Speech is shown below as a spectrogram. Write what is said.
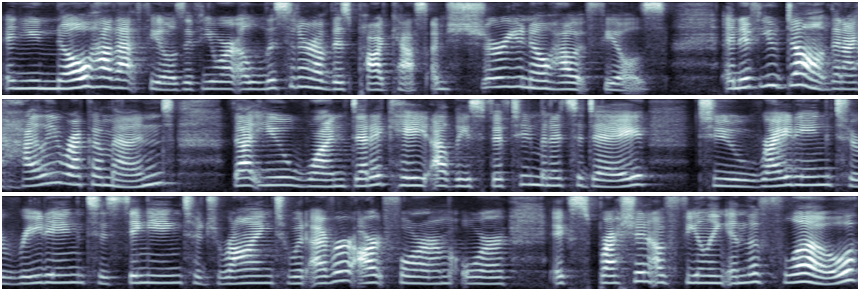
and you know how that feels, if you are a listener of this podcast, I'm sure you know how it feels. And if you don't, then I highly recommend that you one dedicate at least 15 minutes a day to writing, to reading, to singing, to drawing, to whatever art form or expression of feeling in the flow.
